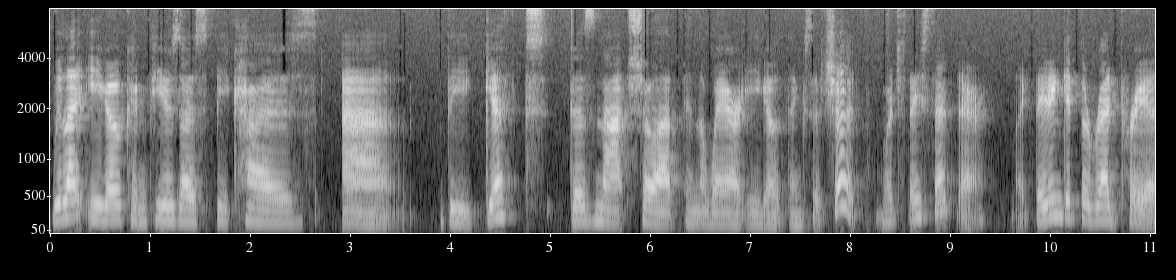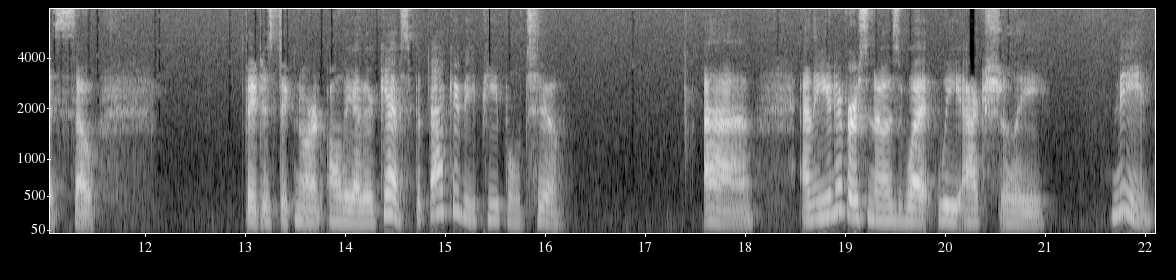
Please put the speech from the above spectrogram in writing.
we let ego confuse us because uh, the gift does not show up in the way our ego thinks it should, which they said there. Like they didn't get the red Prius, so they just ignored all the other gifts. But that could be people too. Um, and the universe knows what we actually need.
